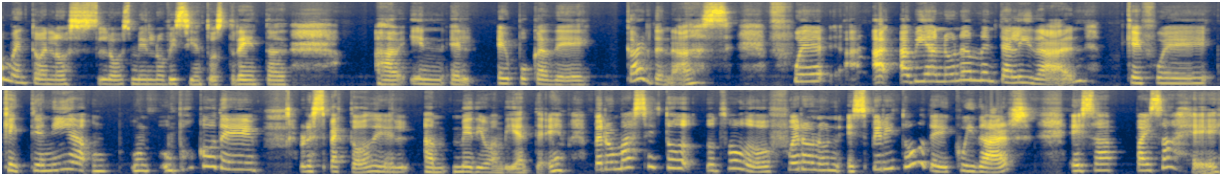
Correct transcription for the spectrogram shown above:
momento, en los, los 1930, ah, en el época de Cárdenas, fue, había una mentalidad que fue, que tenía un, poco de respeto del medio ambiente, pero más de todo, todo fueron un espíritu de cuidar ese paisaje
